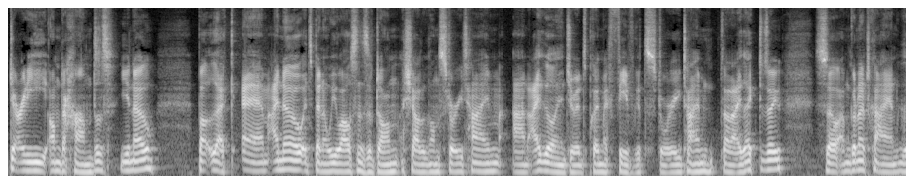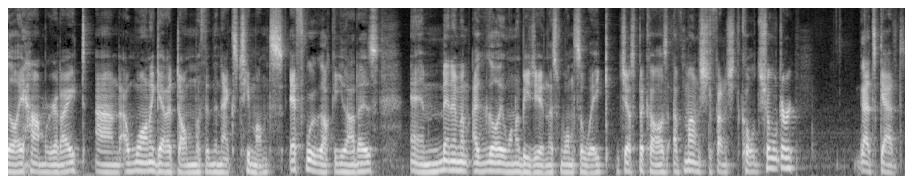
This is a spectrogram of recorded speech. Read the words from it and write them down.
dirty, underhanded, you know. But look, um, I know it's been a wee while since I've done a Shadowrun story time, and I really enjoy it. It's probably my favourite story time that I like to do. So I'm gonna try and really hammer it out, and I want to get it done within the next two months, if we're lucky. That is, um, minimum. I really want to be doing this once a week, just because I've managed to finish the Cold Shoulder. Let's get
